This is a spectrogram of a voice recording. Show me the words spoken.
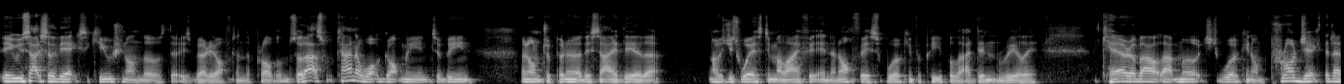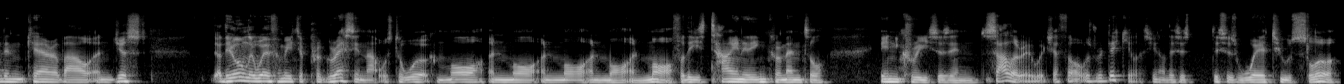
it was actually the execution on those that is very often the problem. So that's kind of what got me into being an entrepreneur. This idea that I was just wasting my life in an office working for people that I didn't really care about that much, working on projects that I didn't care about, and just the only way for me to progress in that was to work more and more and more and more and more for these tiny incremental increases in salary, which I thought was ridiculous. You know, this is this is way too slow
